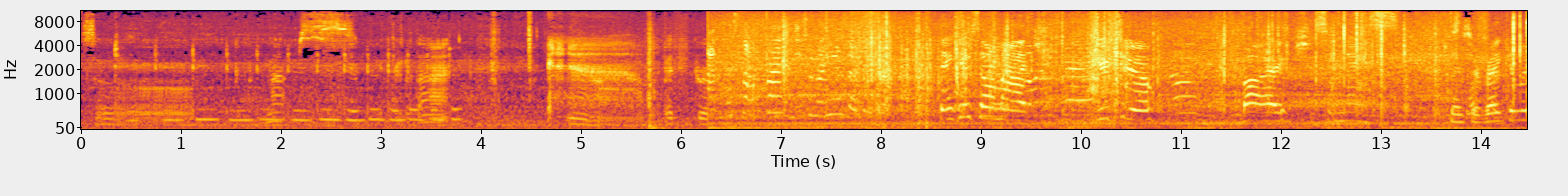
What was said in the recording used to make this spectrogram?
So, maps. Right that. Yeah. But great. Thank you so much. You too. Bye. She's so nice. There's the regular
